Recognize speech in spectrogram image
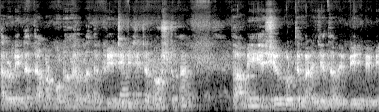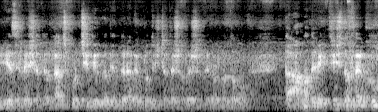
কারণ এটাতে আমার মনে হয় ওনাদের ক্রিয়েটিভিটিটা নষ্ট হয়। তো আমি এসিওর করতে পারি, যেহেতু আমি বিএনপি মিডিয়া সেলের সাথেও কাজ করছি, দীর্ঘদিন ধরে আমি প্রতিষ্ঠাতা সদস্যদের অন্যতম। তা আমাদের একত্রিশ দফায় খুব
